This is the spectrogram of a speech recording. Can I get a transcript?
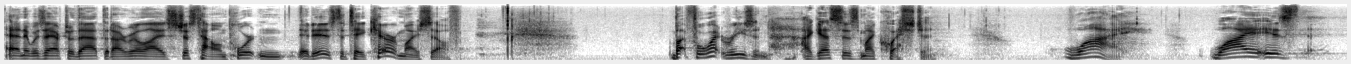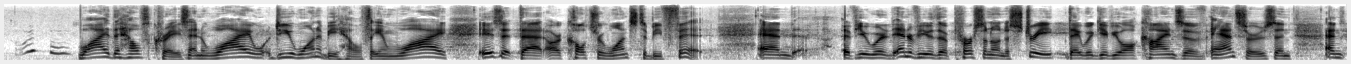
And it was after that that I realized just how important it is to take care of myself. But for what reason? I guess is my question. Why? Why is why the health craze? And why do you want to be healthy? And why is it that our culture wants to be fit? And if you were to interview the person on the street, they would give you all kinds of answers. And, and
